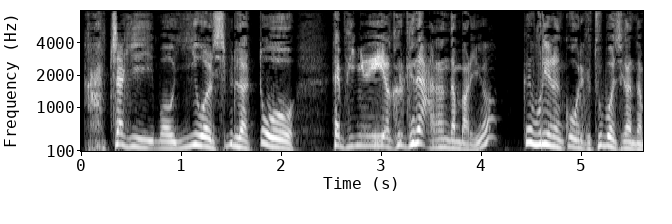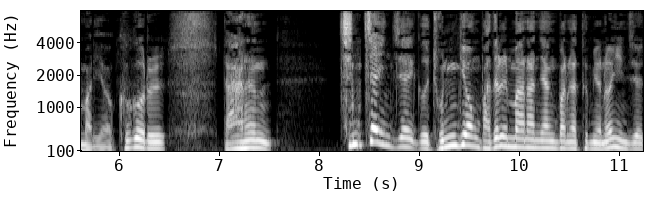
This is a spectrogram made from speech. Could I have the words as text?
갑자기 뭐 2월 10일 날 또 Happy New Year 그렇게는 안 한단 말이에요. 그 우리는 꼭 이렇게 두 번씩 한단 말이에요. 그거를 나는 진짜 이제 그 존경 받을 만한 양반 같으면은 이제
